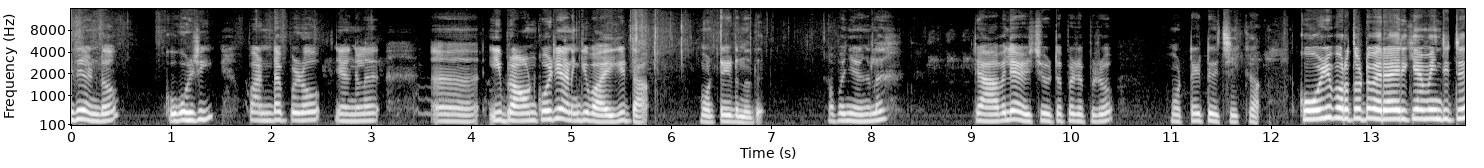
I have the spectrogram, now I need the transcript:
ഇത് കണ്ടോ? കോഴി പണ്ടെപ്പോഴോ ഞങ്ങൾ ഈ ബ്രൗൺ കോഴിയാണെങ്കിൽ വൈകിട്ടാണ് മുട്ടയിടുന്നത്. അപ്പോൾ ഞങ്ങൾ രാവിലെ അഴിച്ചു വിട്ടപ്പോഴെപ്പോഴോ മുട്ടയിട്ട് വെച്ചേക്കുക കോഴി പുറത്തോട്ട് വരാതിരിക്കാൻ വേണ്ടിയിട്ട്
